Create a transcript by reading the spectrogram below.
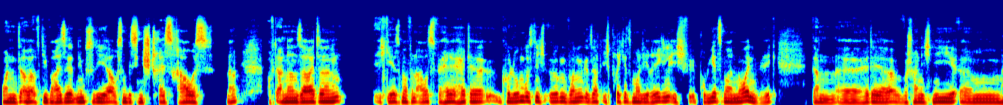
Und äh, auf die Weise nimmst du dir ja auch so ein bisschen Stress raus. Ne? Auf der anderen Seite ich gehe jetzt mal von aus, hätte Kolumbus nicht irgendwann gesagt, ich breche jetzt mal die Regeln, ich probiere jetzt mal einen neuen Weg, dann äh, hätte er wahrscheinlich nie ähm,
